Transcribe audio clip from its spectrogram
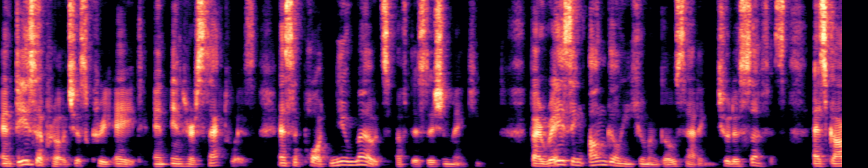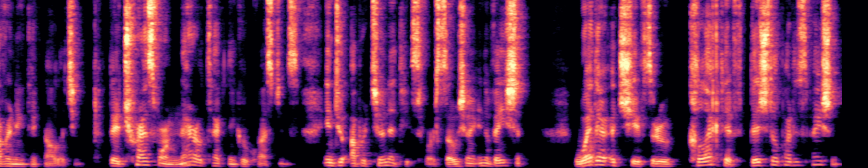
And these approaches create and intersect with and support new modes of decision-making. By raising ongoing human goal setting to the surface as governing technology, they transform narrow technical questions into opportunities for social innovation, whether achieved through collective digital participation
